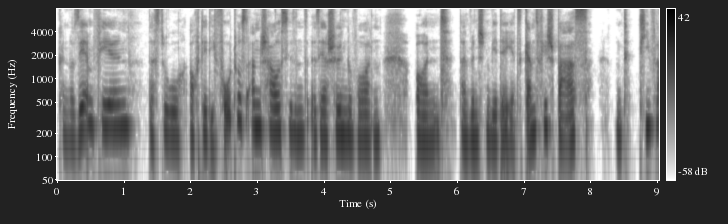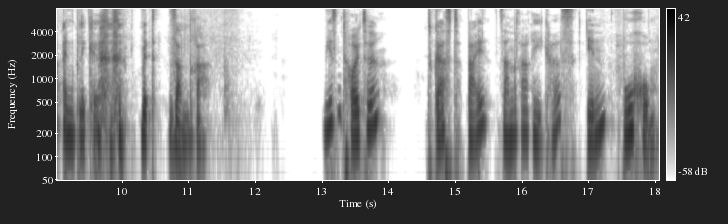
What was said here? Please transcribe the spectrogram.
können nur sehr empfehlen, dass du auch dir die Fotos anschaust. Die sind sehr schön geworden. Und dann wünschen wir dir jetzt ganz viel Spaß und tiefe Einblicke mit Sandra. Wir sind heute zu Gast bei Sandra Rekas in Bochum.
